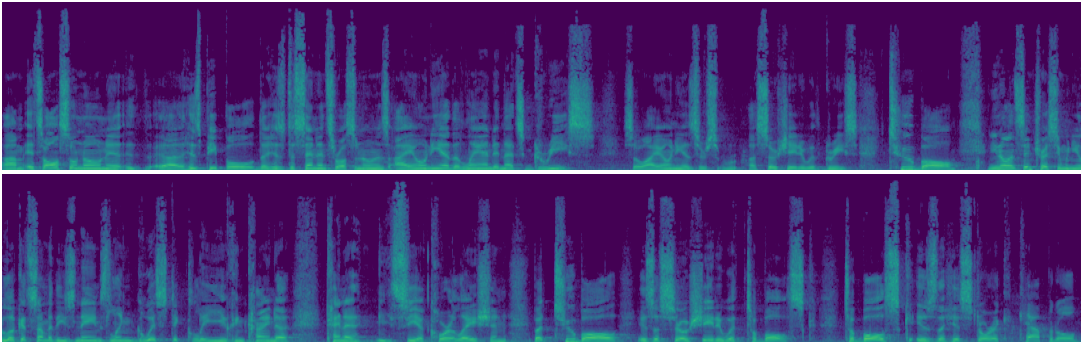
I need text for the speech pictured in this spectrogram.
um, it's also known as uh, his people, the, his descendants are also known as Ionia, the land, and that's Greece. So Ionia is associated with Greece. Tubal, you know, it's interesting when you look at some of these names linguistically, you can kind of kind of see a correlation. But Tubal is associated with Tobolsk. Tobolsk is the historic capital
